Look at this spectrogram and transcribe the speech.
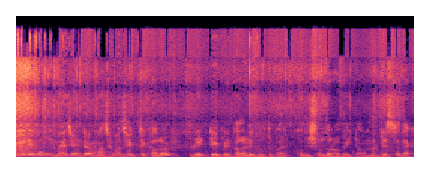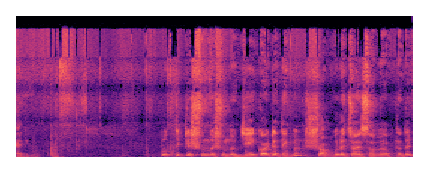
রেড এবং ম্যাজেন্ডার মাঝামাঝি একটা কালার রেড টাইপের কালারই বলতে পারেন। খুবই সুন্দর হবে এটা। আমরা ড্রেসটা দেখাই দিব। প্রত্যেকটা সুন্দর সুন্দর। যেই কয়টা দেখবেন, সবগুলো চয়েস হবে আপনাদের।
